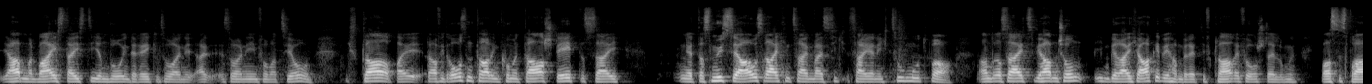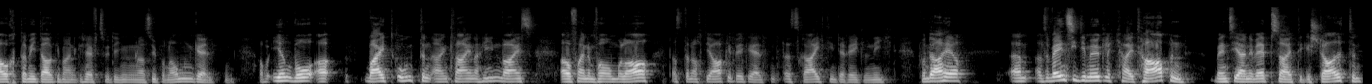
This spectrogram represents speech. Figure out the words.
ja, man weiß, da ist irgendwo in der Regel so eine, so eine Information. Ist klar, bei David Rosenthal im Kommentar steht, das sei das müsse ausreichend sein, weil es sei ja nicht zumutbar. Andererseits, wir haben schon im Bereich AGB haben wir relativ klare Vorstellungen, was es braucht, damit allgemeine Geschäftsbedingungen als übernommen gelten. Aber irgendwo äh, weit unten ein kleiner Hinweis auf einem Formular, dass dann auch die AGB gelten, das reicht in der Regel nicht. Von daher, ähm, also wenn Sie die Möglichkeit haben, wenn Sie eine Webseite gestalten,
